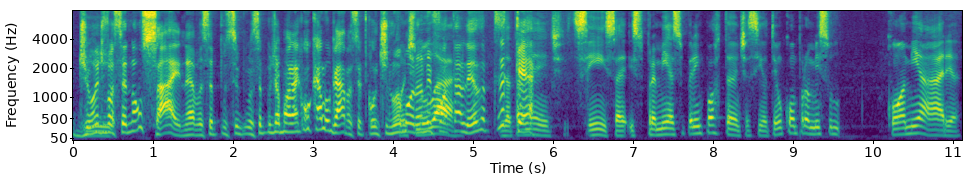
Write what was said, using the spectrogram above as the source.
De onde você não sai, né? Você, você você podia morar em qualquer lugar, mas você continua morando em. Fortaleza porque você quer. Exatamente. Sim, isso, é- isso para mim é super importante. Assim, eu tenho um compromisso com a minha área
